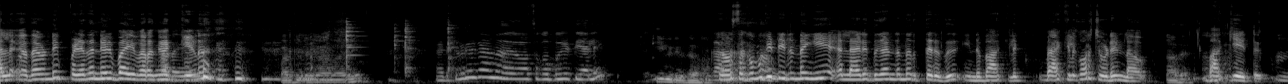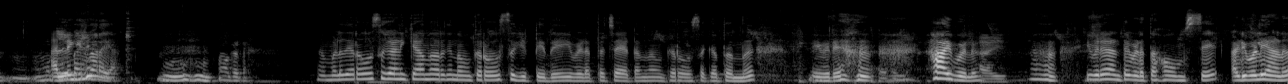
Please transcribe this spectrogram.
അല്ല അതുകൊണ്ട് ഇപ്പോഴേ തന്നെ ഒരു ബൈ പറഞ്ഞു വെക്കാണ്. അടുത്ത വീഡിയോ വീഡിയോ റോസക്കൊമ്പ് കിട്ടിയാൽ ഈ വീഡിയോ കിട്ടിയിട്ടുണ്ടെങ്കിൽ എല്ലാരും ഇത് കണ്ട് നിർത്തരുത്. ഇതിന്റെ ബാക്കിൽ ബാക്കിൽ കുറച്ചുകൂടെ ഉണ്ടാവും. അതെ. ബാക്കിയായിട്ട്. അല്ലെങ്കിൽ. നോക്കട്ടെ. നമ്മളിത് റോസ് കാണിക്കാന്ന് പറഞ്ഞ് നമുക്ക് റോസ് കിട്ടിയത് ഇവിടത്തെ ചേട്ടൻ നമുക്ക് റോസൊക്കെ തന്ന്. ഇവർ ഹായ് പോലും. ഇവർ കണ്ടിട്ട് ഇവിടത്തെ ഹോം സ്റ്റേ അടിപൊളിയാണ്.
